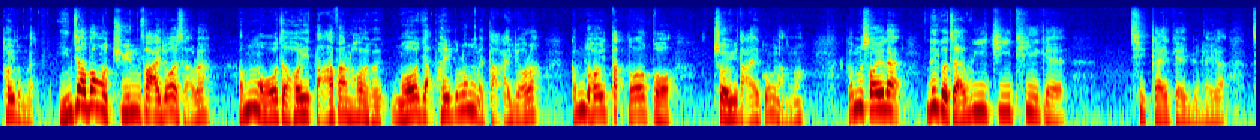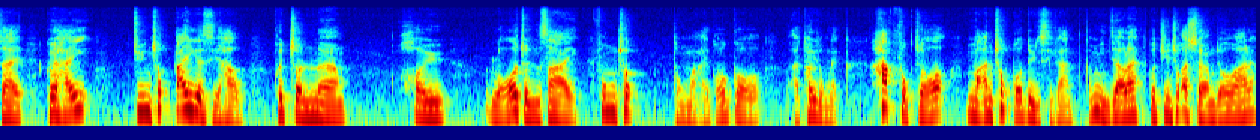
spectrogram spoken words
推動力。然之後當我轉快咗嘅時候咧，咁我就可以打翻開佢，我入去個窿咪大咗咯，咁就可以得到一個最大嘅功能咯。咁所以咧，呢個就係 VGT 嘅設計嘅原理啦，就係佢喺轉速低嘅時候，佢盡量去攞盡晒風速同埋嗰個誒推動力，克服咗慢速嗰段時間。咁然之後咧，個轉速一上咗嘅話咧，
